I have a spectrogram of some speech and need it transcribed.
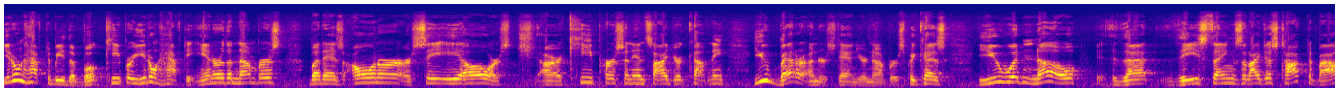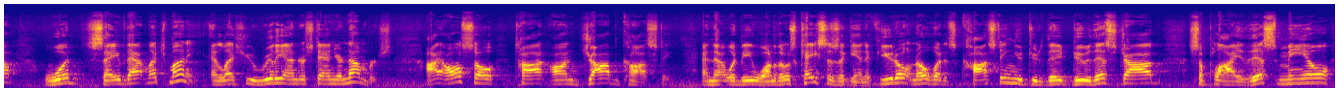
you don't have to be the bookkeeper, you don't have to enter the numbers, but as owner or CEO or, or key person inside your company, you better understand your numbers because you wouldn't know that these things that I just talked about would save that much money unless you really understand your numbers. I also taught on job costing. And that would be one of those cases again. If you don't know what it's costing you to do this job, supply this meal,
